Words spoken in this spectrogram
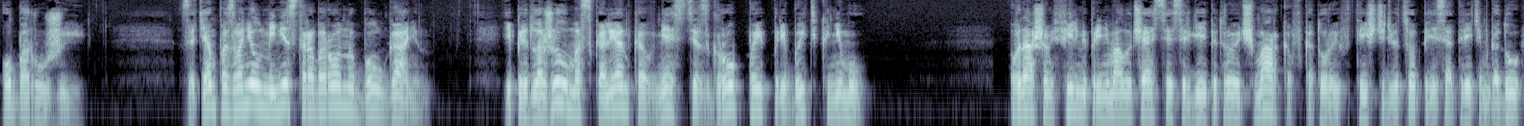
об оружии. Затем позвонил министр обороны Булганин и предложил Москаленко вместе с группой прибыть к нему. В нашем фильме принимал участие Сергей Петрович Марков, который в 1953 году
